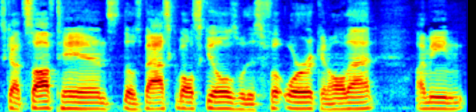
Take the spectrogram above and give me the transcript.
He's got soft hands, those basketball skills with his footwork and all that. I mean,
